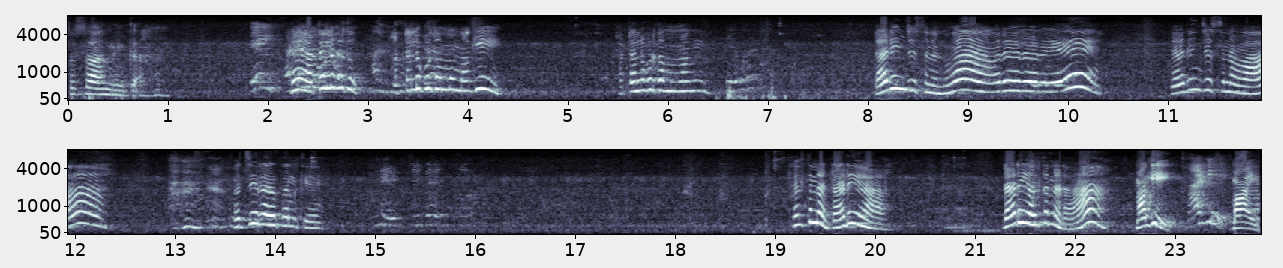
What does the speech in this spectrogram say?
చూస్తా ఉంది ఇంకా. ఏ అట్టలు కొడుతు అట్టలు కొడుతమ్మ మగి. అట్టలు కొడుతమ్మ మగి. డాడీ ఏం చేస్తున్నా నువ్వా? అరే అరే అరే. డాడీ ఏం చేస్తున్నావా? వచ్చి రాతలకి వెళ్తున్నా డాడీయా? డాడీ వెళ్తున్నాడా? మగి. మాయ్.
